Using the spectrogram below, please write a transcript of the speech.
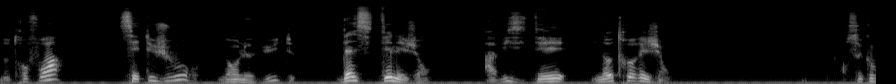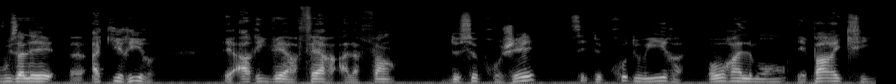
notre fois, c'est toujours dans le but d'inciter les gens à visiter notre région. ce que vous allez euh, acquérir et arriver à faire à la fin de ce projet, c'est de produire oralement et par écrit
